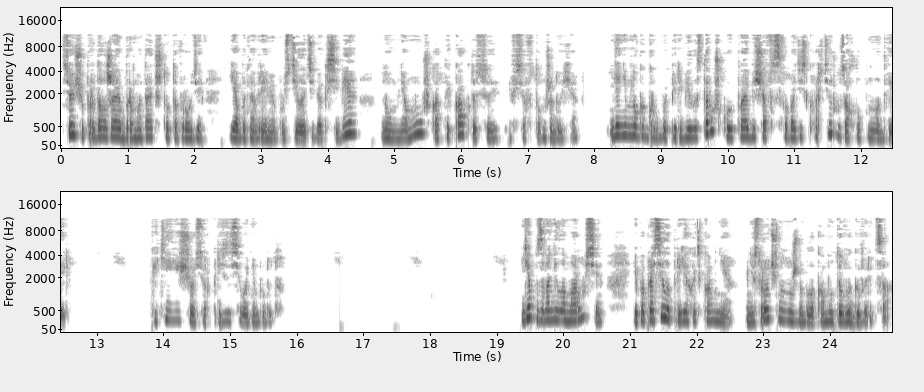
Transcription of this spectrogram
все еще продолжая бормотать что-то вроде «Я бы на время пустила тебя к себе, но у меня муж, коты, кактусы» и все в том же духе. Я немного грубо перебила старушку и, пообещав освободить квартиру, захлопнула дверь. Какие еще сюрпризы сегодня будут? Я позвонила Марусе и попросила приехать ко мне. Мне срочно нужно было кому-то выговориться.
